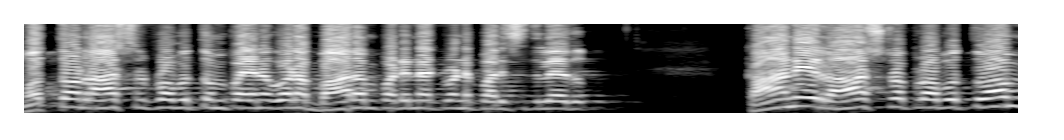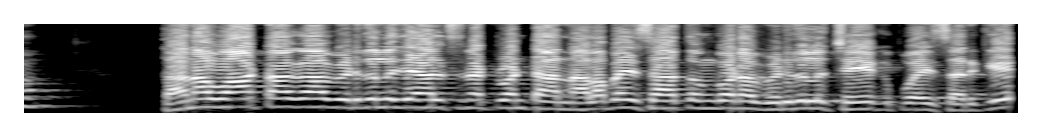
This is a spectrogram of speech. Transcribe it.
మొత్తం రాష్ట్ర ప్రభుత్వం పైన కూడా భారం పడినటువంటి పరిస్థితి లేదు. కానీ రాష్ట్ర ప్రభుత్వం తన వాటాగా విడుదల చేయాల్సినటువంటి ఆ నలభై శాతం కూడా విడుదల చేయకపోయేసరికి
